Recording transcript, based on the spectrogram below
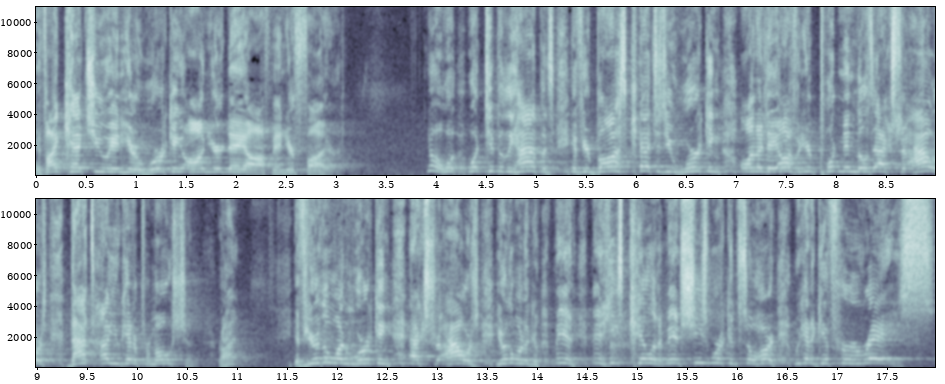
if I catch you in here working on your day off, man, you're fired. No, what, what, typically happens if your boss catches you working on a day off and you're putting in those extra hours, that's how you get a promotion, right? If you're the one working extra hours, you're the one who go, man, man, he's killing it. Man, she's working so hard. We got to give her a raise.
